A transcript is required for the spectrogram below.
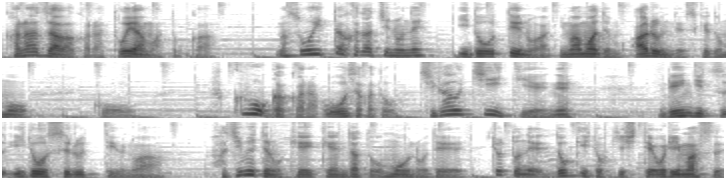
金沢から富山とか、まあ、そういった形のね移動っていうのは今までもあるんですけどもこう福岡から大阪と違う地域へね連日移動するっていうのは初めての経験だと思うのでちょっとねドキドキしております、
